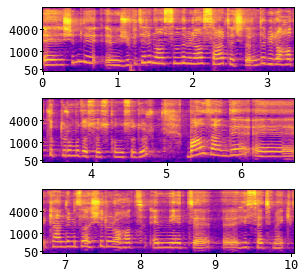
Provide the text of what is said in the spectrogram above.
Ee, şimdi e, Jüpiter'in aslında biraz sert açılarında bir rahatlık durumu da söz konusudur. Bazen de e, kendimizi aşırı rahat, emniyette e, hissetmek,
